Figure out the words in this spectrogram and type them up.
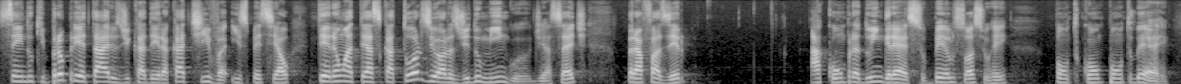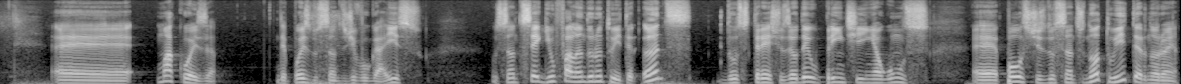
sendo que proprietários de cadeira cativa e especial terão até as 14 horas de domingo, dia 7, para fazer a compra do ingresso pelo sóciorei.com.br. É, uma coisa, depois do Santos divulgar isso, o Santos seguiu falando no Twitter. Antes dos trechos, eu dei o print em alguns é, posts do Santos no Twitter, Noronha.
